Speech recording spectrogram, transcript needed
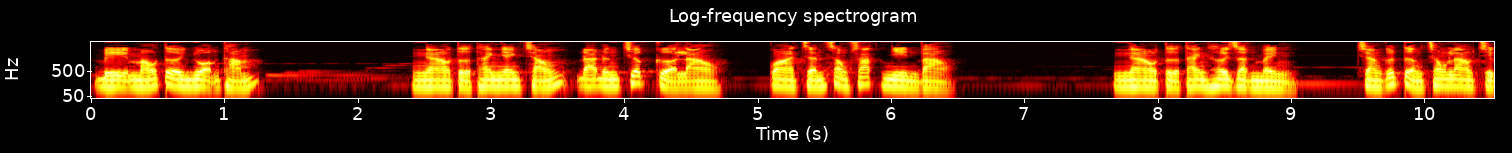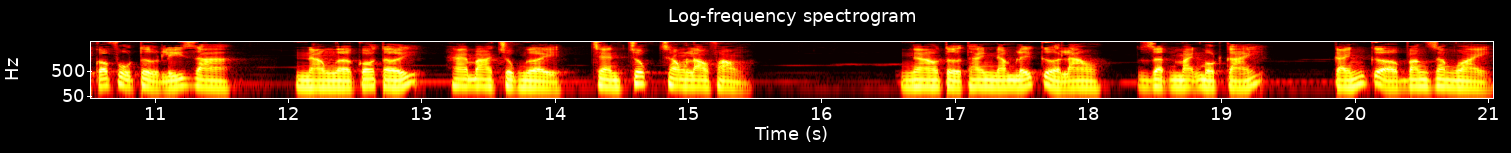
Bị máu tươi nhuộm thắm. Ngao Tử Thanh nhanh chóng đã đứng trước cửa lao Qua chấn song sắt nhìn vào. Ngao Tử Thanh hơi giật mình, Chàng cứ tưởng trong lao chỉ có phụ tử Lý Gia. Nào ngờ có tới Hai ba chục người chen chúc trong lao phòng. Ngao tử thanh nắm lấy cửa lao Giật mạnh một cái. Cánh cửa văng ra ngoài,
